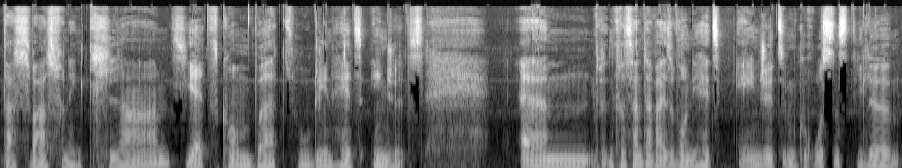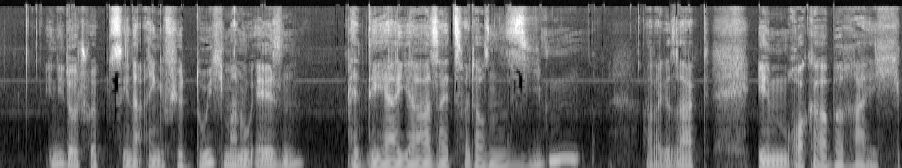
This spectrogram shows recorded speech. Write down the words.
das war's von den Clans. Jetzt kommen wir zu den Hells Angels. Ähm, interessanterweise wurden die Hells Angels im großen Stile in die Deutschrap-Szene eingeführt durch Manuelsen, der ja seit 2007, hat er gesagt, im Rocker-Bereich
